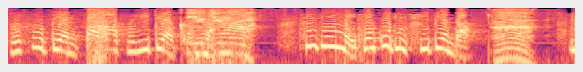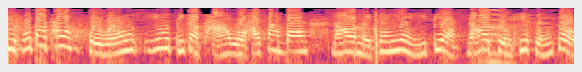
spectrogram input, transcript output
十四遍到二十一遍，可以心经呢？心经每天固定七遍的。啊。礼佛大忏悔文因为比较长，我还上班，然后每天念一遍，然后准提神咒，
